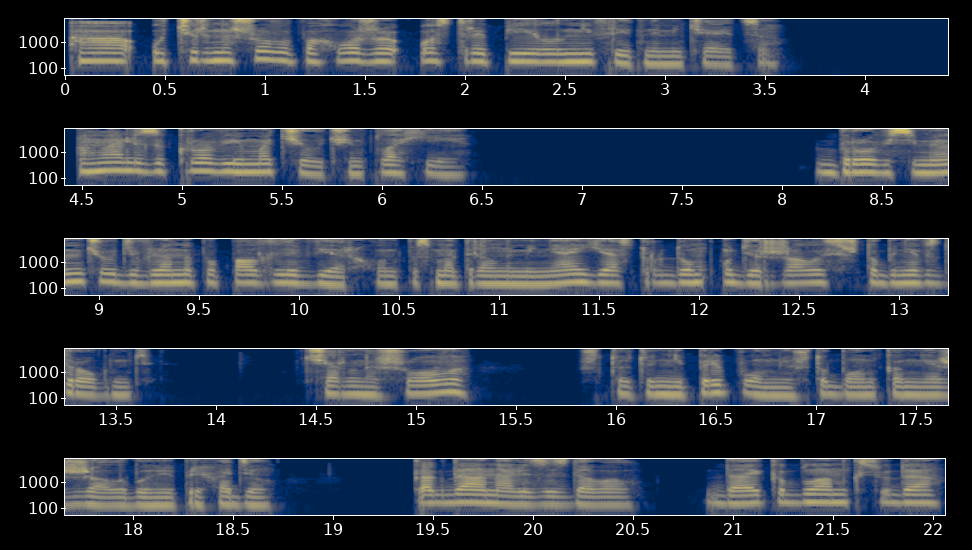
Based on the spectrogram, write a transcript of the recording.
а у Чернышова, похоже, острый пиелонефрит намечается. Анализы крови и мочи очень плохие. Брови Семёныча удивленно поползли вверх. Он посмотрел на меня, и я с трудом удержалась, чтобы не вздрогнуть. Чернышова? Что-то не припомню, чтобы он ко мне с жалобами приходил. Когда анализы сдавал? Дай-ка бланк сюда.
